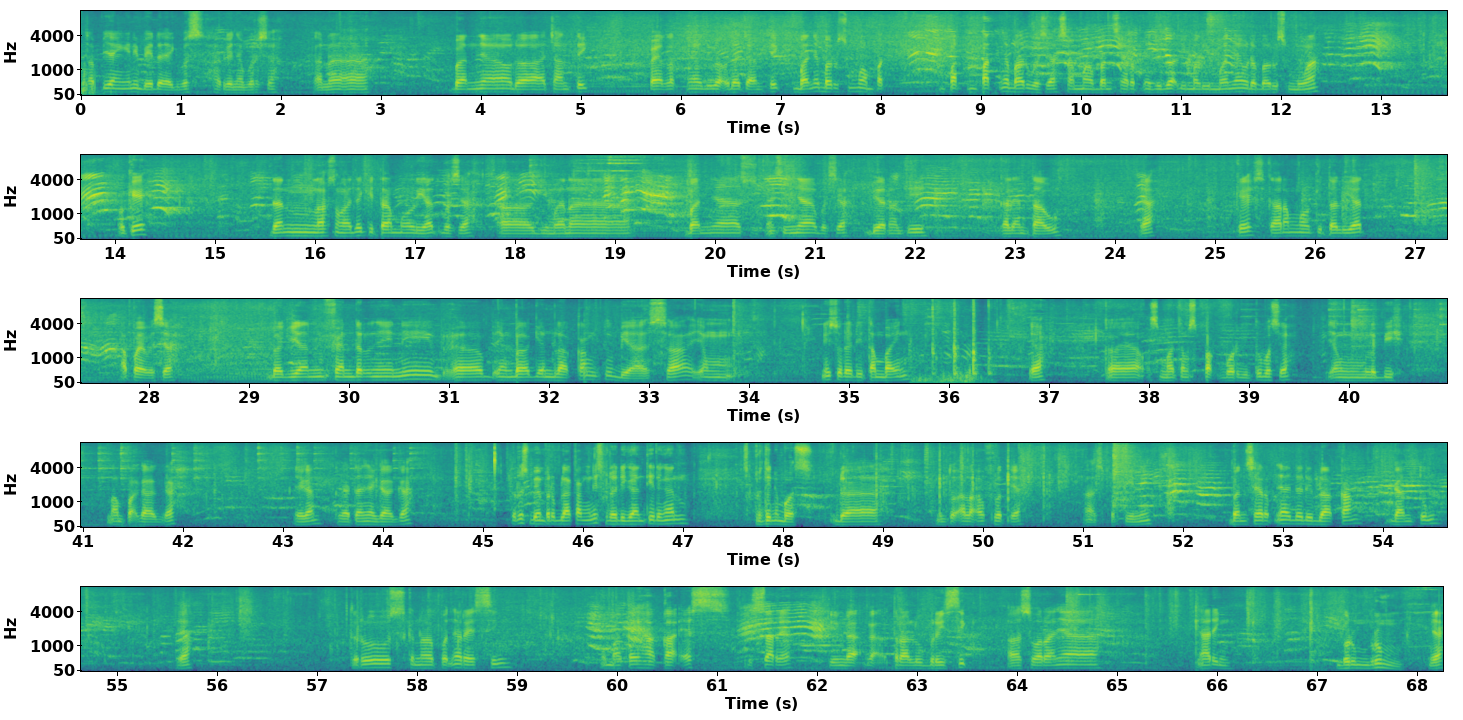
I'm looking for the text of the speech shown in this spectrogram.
Tapi yang ini beda ya bos harganya bos ya karena bannya udah cantik peleknya juga udah cantik. Bannya baru semua empat empat empatnya baru bos ya sama ban serepnya juga lima limanya udah baru semua. Oke dan langsung aja kita mau lihat bos ya eh, gimana bannya suspensinya bos ya biar nanti kalian tahu ya. Oke sekarang mau kita lihat apa ya bos ya bagian fendernya ini eh, yang bagian belakang tuh biasa yang ini sudah ditambahin ya. Kayak semacam spakbor gitu bos ya. Yang lebih nampak gagah ya kan? Kelihatannya gagah. Terus bumper belakang ini sudah diganti dengan seperti ini bos. Udah untuk ala offroad ya. Nah seperti ini. Ban serepnya ada di belakang gantung ya. Terus knalpotnya racing memakai HKS besar ya dia nggak nggak terlalu berisik uh, suaranya nyaring brum brum ya.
